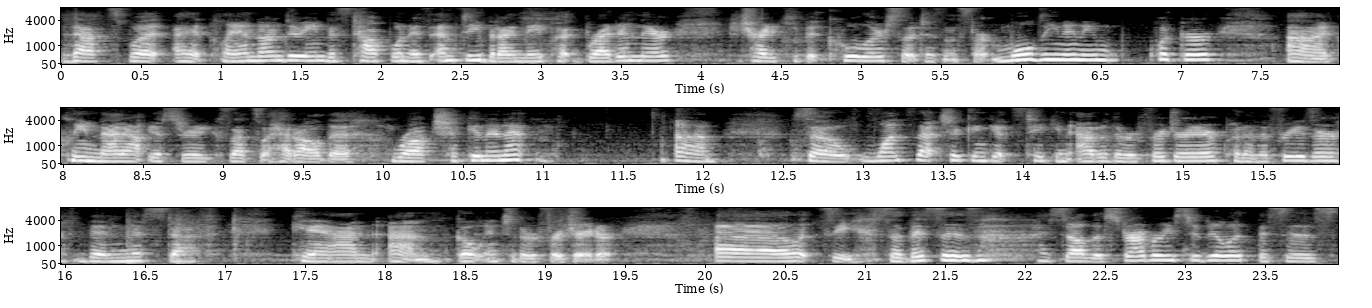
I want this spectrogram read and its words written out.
that's what I had planned on doing. This top one is empty, but I may put bread in there to try to keep it cooler so it doesn't start molding any quicker. Uh, I cleaned that out yesterday because that's what had all the raw chicken in it. Um, so once that chicken gets taken out of the refrigerator, put in the freezer, then this stuff can um, go into the refrigerator. Uh, let's see. So this is, I still have the strawberries to deal with. This is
